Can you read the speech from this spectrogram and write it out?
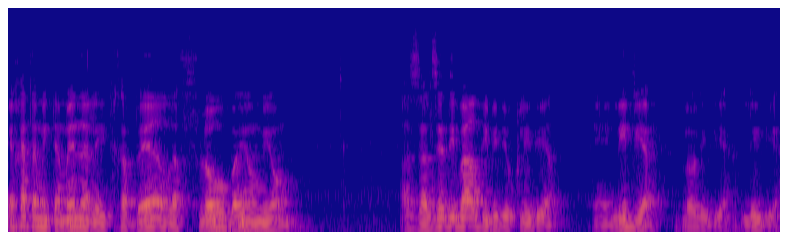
איך אתה מתאמן על להתחבר לפלואו ביום יום? אז על זה דיברתי בדיוק, לידיה. אה, ליביה, לא לידיה, ליביה.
